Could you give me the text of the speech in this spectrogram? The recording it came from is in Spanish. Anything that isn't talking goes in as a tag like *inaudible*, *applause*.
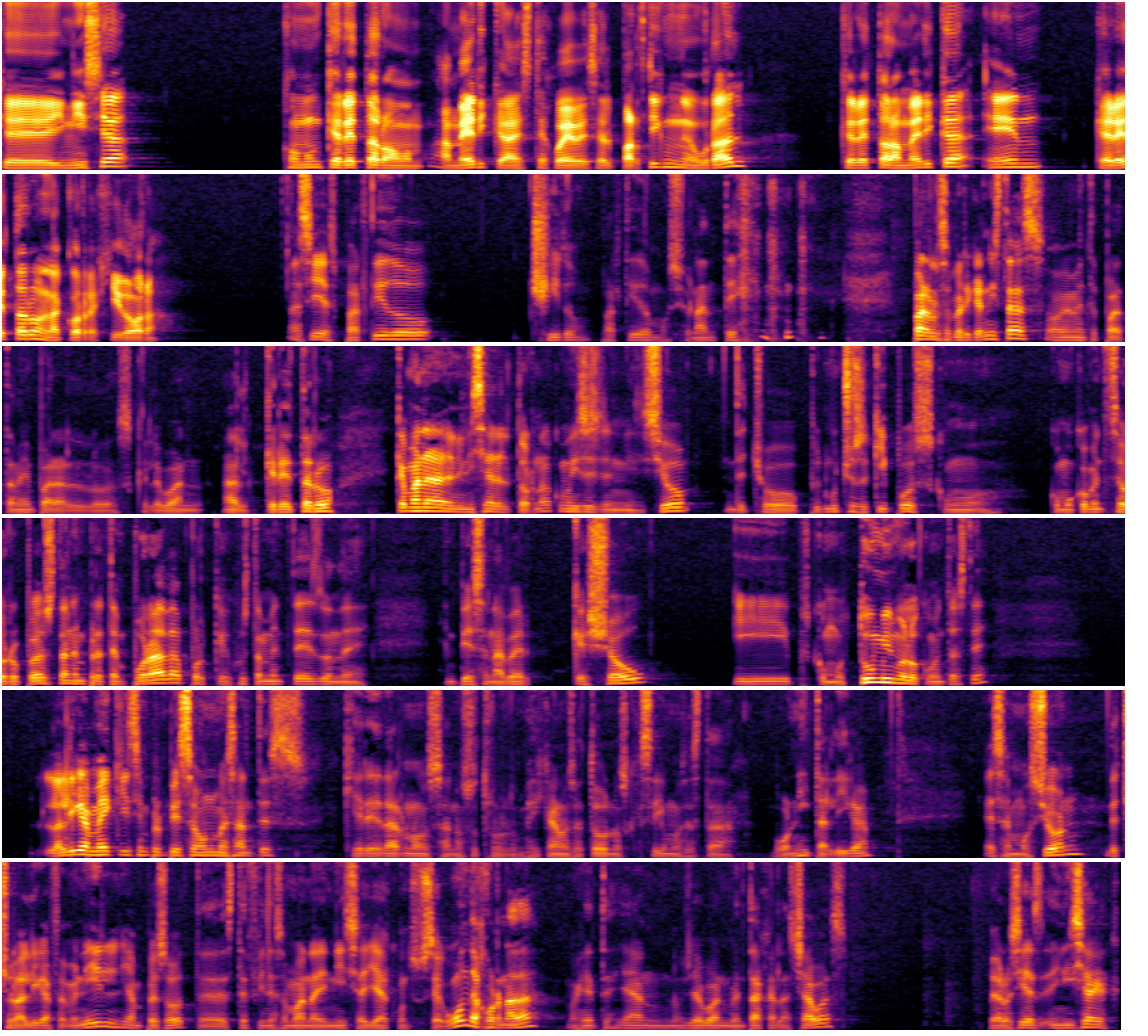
que inicia con un Querétaro América este jueves, el partido inaugural Querétaro América en Querétaro en la corregidora. Así es, partido chido, partido emocionante. *laughs* para los americanistas, obviamente para, también para los que le van al Querétaro. ¿Qué manera de iniciar el torneo? Como dices, inició. De hecho, pues muchos equipos, como como comentas, europeos están en pretemporada porque justamente es donde empiezan a ver qué show. Y pues como tú mismo lo comentaste, la Liga MX siempre empieza un mes antes. Quiere darnos a nosotros los mexicanos, a todos los que seguimos esta bonita liga, esa emoción. De hecho, la Liga Femenil ya empezó. Este fin de semana inicia ya con su segunda jornada. Imagínate, ya nos llevan ventaja las chavas. Pero sí, inicia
